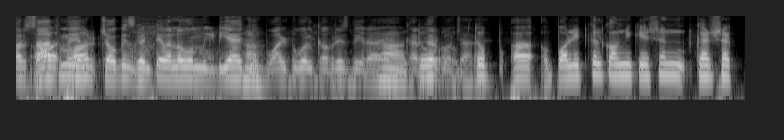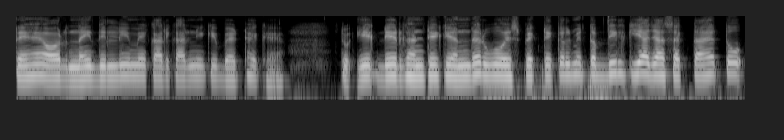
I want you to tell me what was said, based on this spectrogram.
और साथ और- में और- 24 घंटे वाला वो मीडिया है हाँ, जो। वॉल टू वॉल कवरेज दे रहा है हाँ घर तो घर पहुँचा रहा तो पॉलिटिकल कम्युनिकेशन कर सकते हैं और नई दिल्ली में कार्यकारिणी की बैठक है। तो एक डेढ़ घंटे के अंदर वो स्पेक्टेकल में तब्दील किया जा सकता है। तो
